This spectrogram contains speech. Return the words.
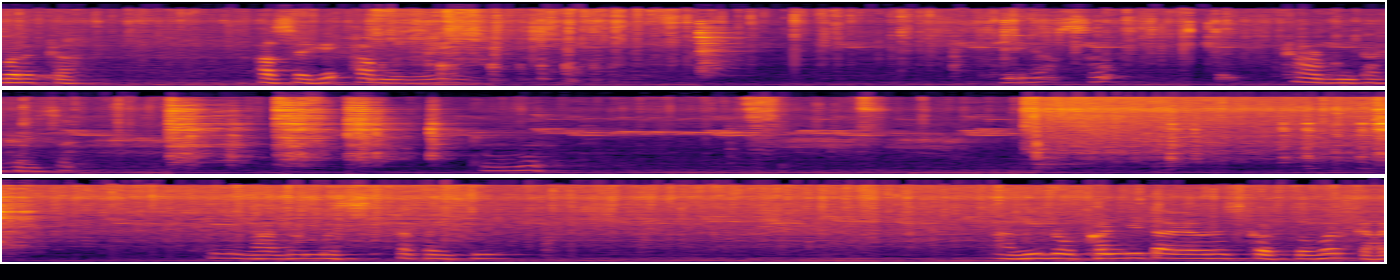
बरं का? असं हे आंबे. हे असं काढून टाकायचं. हे झालं मस्तपैकी. आम्ही लोखंडी तव्यावरच करतो बरं का.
